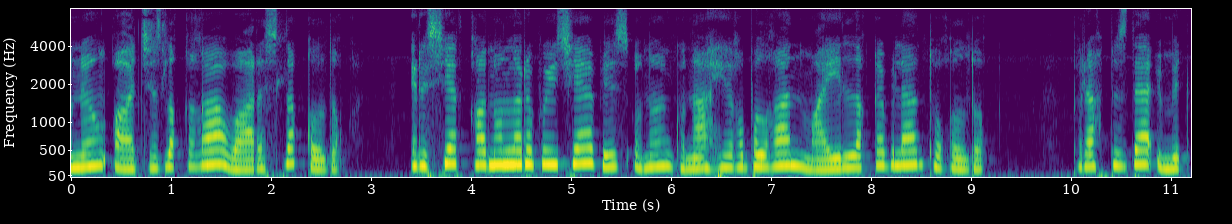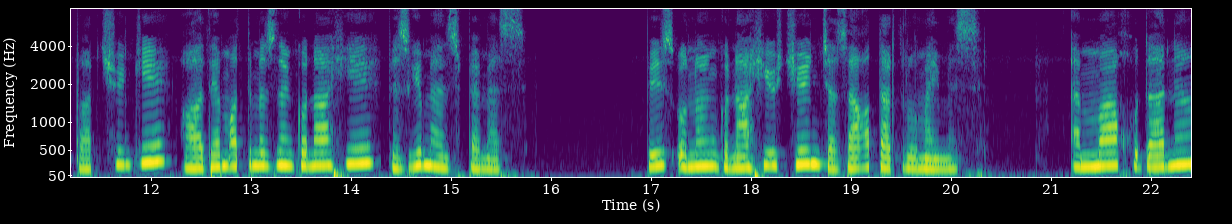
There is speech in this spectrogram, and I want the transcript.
uning ojizligiga varislik qildik irshiyat qonunlari bo'yicha biz uning gunohiga bo'lgan moyilligi bilan tug'ildik biroq bizda umid bor chunki odam otamizning gunohi bizga mansub emas biz uning gunohi uchun jazoga tortilmaymiz Әмма Худаның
